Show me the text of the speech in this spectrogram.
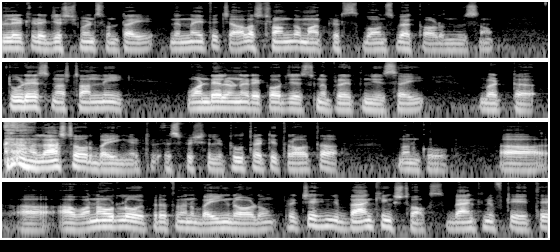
రిలేటెడ్ అడ్జస్ట్మెంట్స్ ఉంటాయి. నిన్న అయితే చాలా స్ట్రాంగ్గా మార్కెట్స్ బౌన్స్ బ్యాక్ కావడం చూసాం. టూ డేస్ నష్టాలని వన్ డేలోనే రికవర్ చేసుకునే ప్రయత్నం చేశాయి. But last hour buying especially two thirty తర్వాత మనకు ఆ, వన్ అవర్లో విపరీతమైన బయింగ్ రావడం ప్రత్యేకించి బ్యాంకింగ్ స్టాక్స్ బ్యాంక్ నిఫ్టీ అయితే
